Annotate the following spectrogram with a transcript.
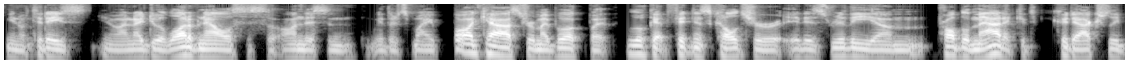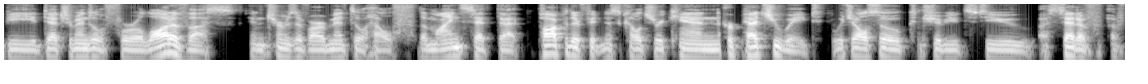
you know today's you know and i do a lot of analysis on this and whether it's my podcast or my book but look at fitness culture. It is really um, problematic. It could actually be detrimental for a lot of us in terms of our mental health the mindset that popular fitness culture can perpetuate which also contributes to a set of, of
